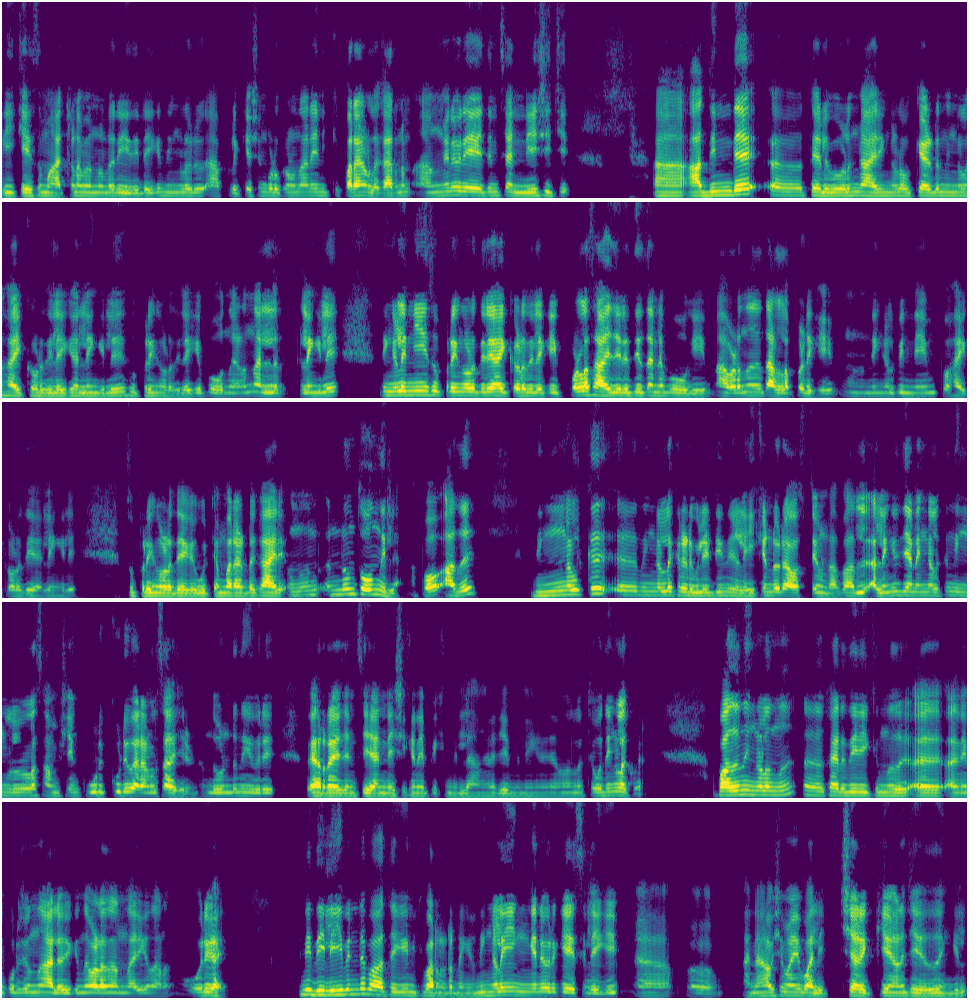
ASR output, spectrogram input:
ഈ കേസ് മാറ്റണം എന്നുള്ള രീതിയിലേക്ക് നിങ്ങളൊരു ആപ്ലിക്കേഷൻ കൊടുക്കണമെന്നാണ് എനിക്ക് പറയാനുള്ളത്. കാരണം അങ്ങനെ ഒരു ഏജൻസി അന്വേഷിച്ച് അതിന്റെ തെളിവുകളും കാര്യങ്ങളും ഒക്കെ ആയിട്ട് നിങ്ങൾ ഹൈക്കോടതിയിലേക്ക് അല്ലെങ്കിൽ സുപ്രീം കോടതിയിലേക്ക് പോകുന്നതാണ് നല്ലത്. അല്ലെങ്കിൽ നിങ്ങൾ ഇനി സുപ്രീം കോടതിയിലെ ഹൈക്കോടതിയിലേക്ക് ഇപ്പോഴുള്ള സാഹചര്യത്തിൽ തന്നെ പോവുകയും അവിടെ നിന്ന് തള്ളപ്പെടുകയും നിങ്ങൾ പിന്നെയും ഇപ്പോൾ ഹൈക്കോടതി അല്ലെങ്കിൽ സുപ്രീം കോടതിയൊക്കെ കുറ്റം പറയാനായിട്ട് കാര്യം ഒന്നും തോന്നുന്നില്ല. അപ്പോൾ അത് നിങ്ങൾക്ക് നിങ്ങളുടെ ക്രെഡിബിലിറ്റി തെളിയിക്കേണ്ട ഒരു അവസ്ഥയുണ്ട്. അപ്പോൾ അതിൽ അല്ലെങ്കിൽ ജനങ്ങൾക്ക് നിങ്ങളുള്ള സംശയം കൂടിക്കൂടി വരാനുള്ള സാഹചര്യമുണ്ട്. എന്തുകൊണ്ട് നീ ഇവർ വേറൊരു ഏജൻസിയെ അന്വേഷിക്കാൻ ഏൽപ്പിക്കുന്നില്ല അങ്ങനെ ചെയ്യുന്നില്ല ഇങ്ങനെ ചെയ്യുന്നുള്ള ചോദ്യങ്ങളൊക്കെ വരും. അപ്പോൾ അത് നിങ്ങളൊന്ന് കരുതിയിരിക്കുന്നത് അതിനെക്കുറിച്ചൊന്ന് ആലോചിക്കുന്നത് വളരെ നന്നായിരിക്കുന്നതാണ് ഒരു കാര്യം. ഇനി ദിലീപിന്റെ ഭാഗത്തേക്ക് എനിക്ക് പറഞ്ഞിട്ടുണ്ടെങ്കിൽ നിങ്ങളെ ഇങ്ങനെ ഒരു കേസിലേക്ക് അനാവശ്യമായി വലിച്ചഴക്കുകയാണ് ചെയ്തതെങ്കിൽ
